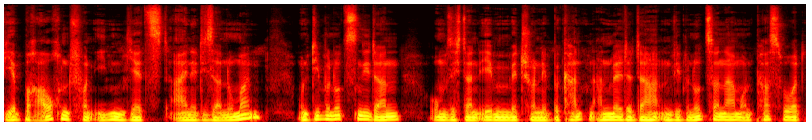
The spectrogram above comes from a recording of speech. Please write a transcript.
wir brauchen von Ihnen jetzt eine dieser Nummern und die benutzen die dann, um sich dann eben mit schon den bekannten Anmeldedaten wie Benutzername und Passwort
